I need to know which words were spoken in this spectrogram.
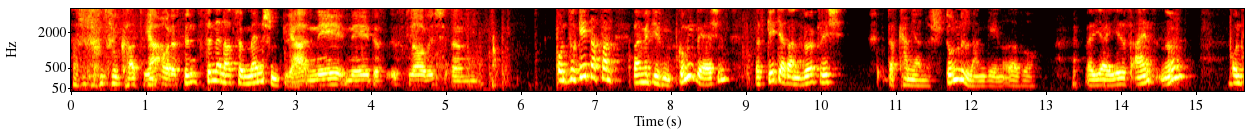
Das ist so zu kotzen. Ja, aber das sind. Was sind denn das für Menschen? Ja, nee, nee, das ist, glaube ich. Ähm, Und so geht das dann, weil mit diesen Gummibärchen, das geht ja dann wirklich, das kann ja eine Stunde lang gehen oder so. Weil die ja jedes eins, ne? Und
